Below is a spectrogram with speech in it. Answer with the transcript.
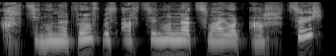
1805 bis 1882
